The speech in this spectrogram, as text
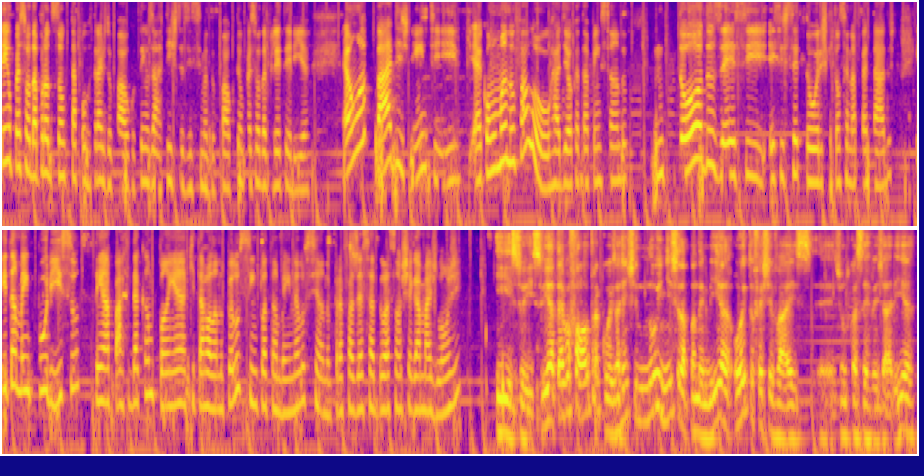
tem o pessoal da produção que está por trás do palco, tem os artistas em cima do palco, tem o pessoal da bilheteria. É uma pá de gente, e é como o Manu falou, o Radioca está pensando em todos esse, esses setores que estão sendo afetados, e também por isso tem a parte da campanha que está rolando pelo Simpla também, né, Luciano, para fazer essa doação chegar mais longe. Isso, isso. E até vou falar outra coisa. A gente, no início da pandemia, oito festivais, é, junto com a cervejaria,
